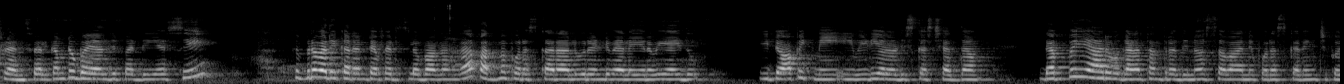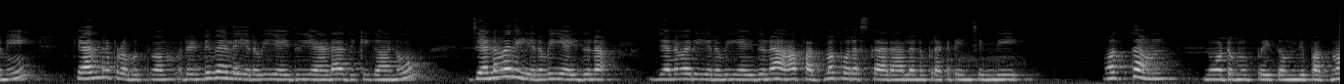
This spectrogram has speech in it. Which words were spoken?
Friends welcome to biology for DSC February current అఫైర్స్లో భాగంగా పద్మ పురస్కారాలు రెండు వేల ఇరవై ఐదు. ఈ టాపిక్ని ఈ వీడియోలో డిస్కస్ చేద్దాం. డెబ్బై ఆరవ గణతంత్ర దినోత్సవాన్ని పురస్కరించుకొని కేంద్ర ప్రభుత్వం రెండు వేల ఇరవై ఐదు ఏడాదికి గాను జనవరి ఇరవై ఐదున జనవరి ఇరవై ఐదున పద్మ పురస్కారాలను ప్రకటించింది. మొత్తం నూట ముప్పై తొమ్మిది పద్మ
